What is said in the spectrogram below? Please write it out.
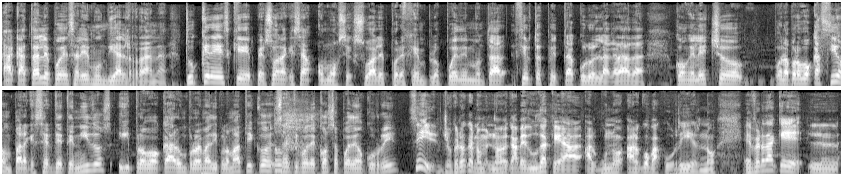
a Qatar le puede salir mundial rana. ¿Tú crees que personas que sean homosexuales, por ejemplo, pueden montar cierto espectáculo en la grada con el hecho, o la provocación para que ser detenidos y provocar un problema diplomático? ¿Ese tipo de cosas pueden ocurrir? Sí, yo creo que no, no me cabe duda que a- alguno, algo va a ocurrir, ¿no? Es verdad que la,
